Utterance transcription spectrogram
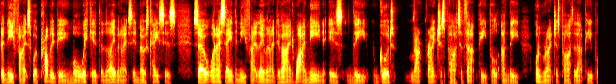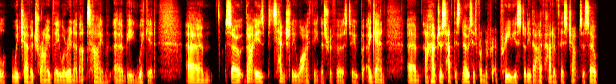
the Nephites were probably being more wicked than the Lamanites in most cases. So when I say the Nephite Lamanite divide, what I mean is the good, righteous part of that people and the unrighteous part of that people, whichever tribe they were in at that time, uh, being wicked. Um, so that is potentially what I think this refers to. But again, um, I have just had this noted from a, a, previous study that I've had of this chapter, so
